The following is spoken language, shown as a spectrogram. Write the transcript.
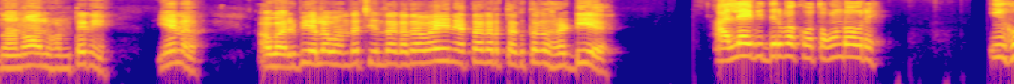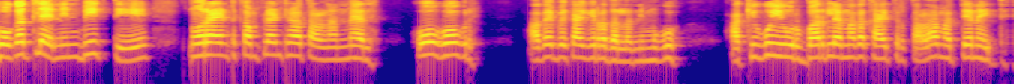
ನಾನು ಅಲ್ಲಿ ಹೊಂಟೇನಿ. ಏನ? ಅವ ಅರ್ಬಿ ಎಲ್ಲ ಒಂದ ಚಿಂದಾಗ ಅದಾವ ಏನ್ ಎತ್ತಾಗರ ತಗ ಹಡ್ಡಿಯೇ? ಅಲ್ಲೇ ಬಿದ್ದಿರ್ಬೇಕು ತಗೊಂಡೋಗ್ರಿ. ಈಗ ಹೋಗತ್ಲೆ ನಿನ್ ಬೀಗ್ತಿ ನೂರ ಎಂಟು ಕಂಪ್ಲೇಂಟ್ ಹೇಳ್ತಾಳ ನನ್ನ ಮೇಲೆ. ಹೋಗ್ ಹೋಗ್ರಿ. ಅದೇ ಬೇಕಾಗಿರೋದಲ್ಲ ನಿಮಗೂ. ಆಕಿಗೂ ಇವ್ರು ಬರ್ಲಿ ಅನ್ನೋದ ಕಾಯ್ತಿರ್ತಾಳ ಮತ್ತೇನೈತಿ?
